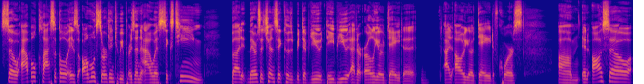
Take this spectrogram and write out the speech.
So Apple Classical is almost certain to be present in iOS 16, but there's a chance it could be debut debuted at an earlier date, uh, at earlier date, of course. Um, and also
